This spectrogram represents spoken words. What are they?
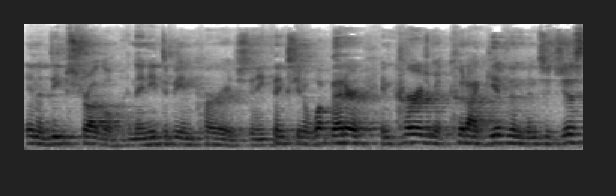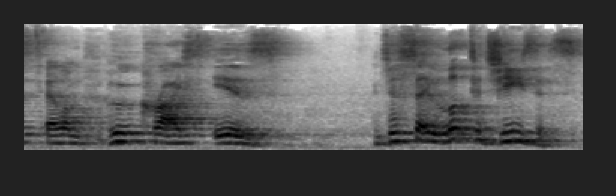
in a deep struggle and they need to be encouraged. And he thinks, you know, what better encouragement could I give them than to just tell them who Christ is? And just say, look to Jesus.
